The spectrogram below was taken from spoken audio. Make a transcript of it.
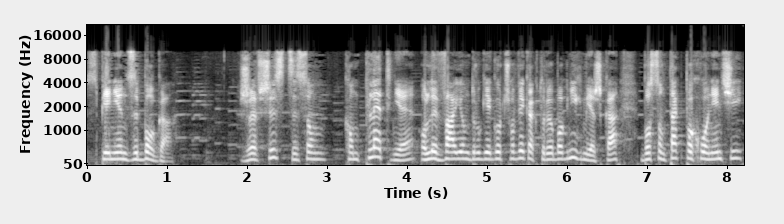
z pieniędzy Boga. Że wszyscy są kompletnie olewają drugiego człowieka, który obok nich mieszka, bo są tak pochłonięci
